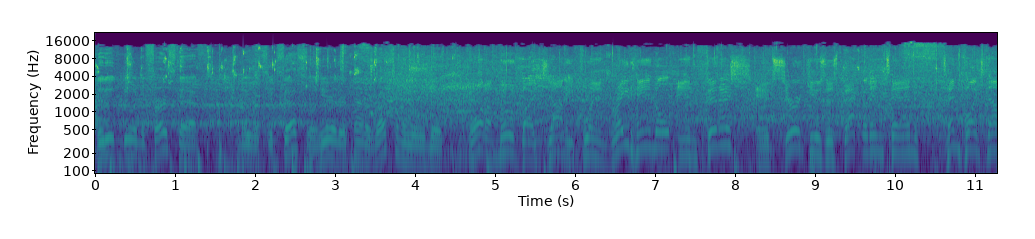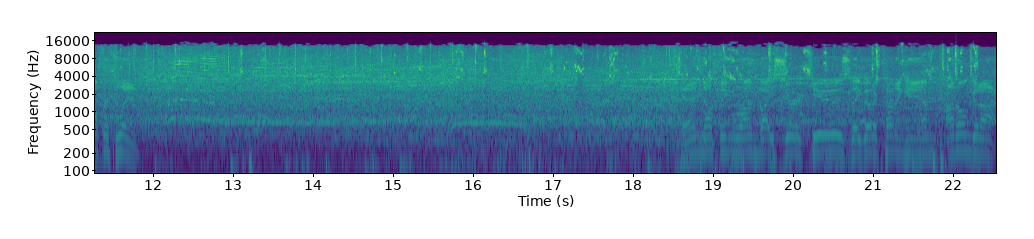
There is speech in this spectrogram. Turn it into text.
they didn't do in the first half, and they were successful. Here, they're kind of rushing a little bit. What a move by Jonny Flynn. Great handle and finish. And Syracuse is back within 10. 10 points now for Flynn. Ten nothing run by Syracuse. They go to Cunningham on Ongenaet.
